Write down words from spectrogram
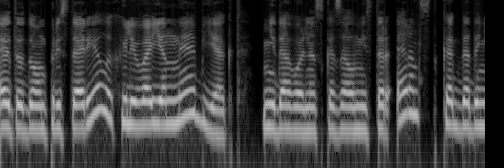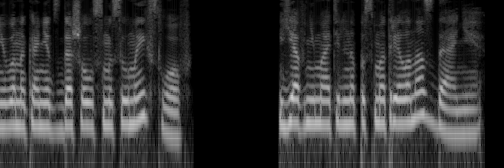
«Это дом престарелых или военный объект?» — недовольно сказал мистер Эрнст, когда до него наконец дошел смысл моих слов. Я внимательно посмотрела на здание.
